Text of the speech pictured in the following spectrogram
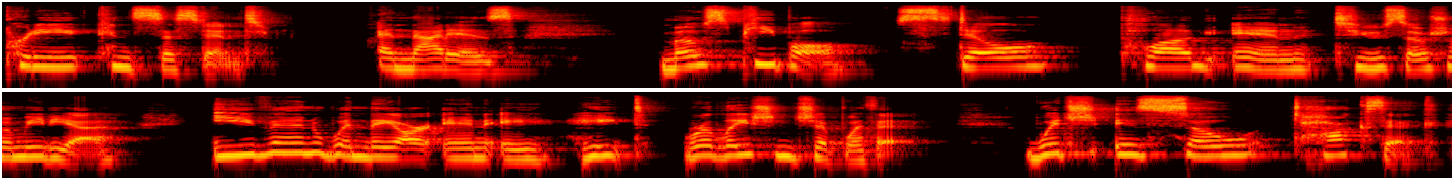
pretty consistent. And that is most people still plug in to social media, even when they are in a hate relationship with it, which is so toxic.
